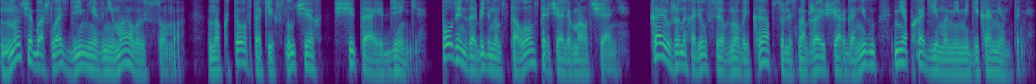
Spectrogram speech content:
Ночь обошлась Диме в немалую сумму, но кто в таких случаях считает деньги? Полдень за обеденным столом встречали в молчании. Кай уже находился в новой капсуле, снабжающей организм необходимыми медикаментами.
